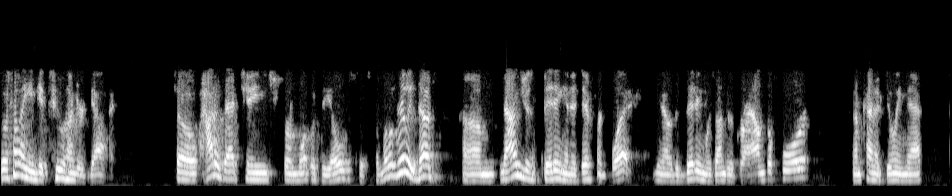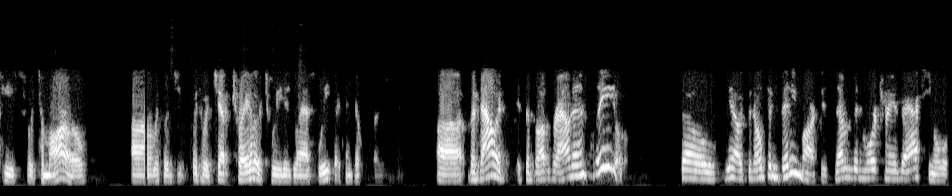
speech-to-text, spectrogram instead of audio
So it's not like you can get 200 guys. So how does that change from what was the old system? Well, it really doesn't. Um, now you're just bidding in a different way. You know, the bidding was underground before. And I'm kind of doing that piece for tomorrow uh, with, what, with what Jeff Traylor tweeted last week, I think it was. Uh, but now it's, it's above ground and it's legal. So, you know, it's an open bidding market. It's never been more transactional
